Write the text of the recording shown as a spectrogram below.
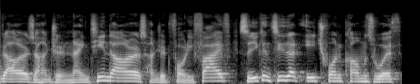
$119, $145. So you can see that each one comes with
